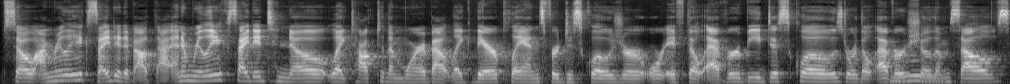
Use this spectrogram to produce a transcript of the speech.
so I'm really excited about that. And I'm really excited to know, like, talk to them more about like their plans for disclosure or if they'll ever be disclosed or they'll ever Ooh. show themselves.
